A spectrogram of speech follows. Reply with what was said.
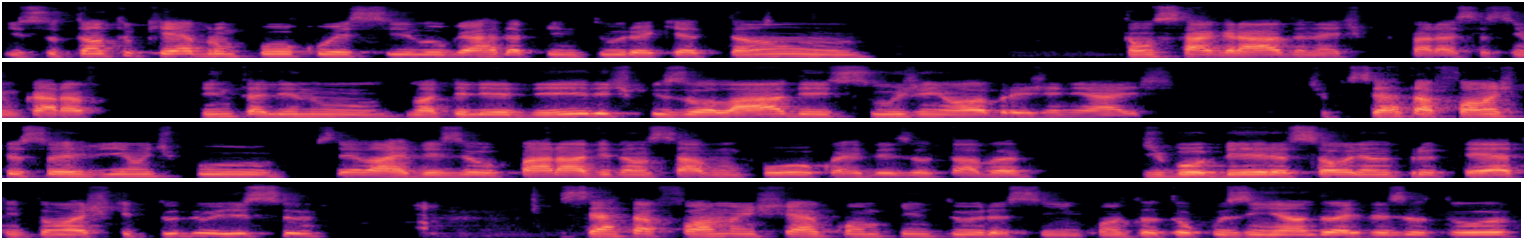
isso tanto quebra um pouco esse lugar da pintura que é tão tão sagrado, né? Tipo, parece assim, o cara pinta ali no, no ateliê dele, tipo, isolado, e aí surgem obras geniais. Tipo, de certa forma, as pessoas viam, tipo, sei lá, às vezes eu parava e dançava um pouco, às vezes eu tava de bobeira, só olhando para o teto. Então, acho que tudo isso, de certa forma, eu enxergo como pintura, assim. Enquanto eu estou cozinhando, às vezes eu estou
